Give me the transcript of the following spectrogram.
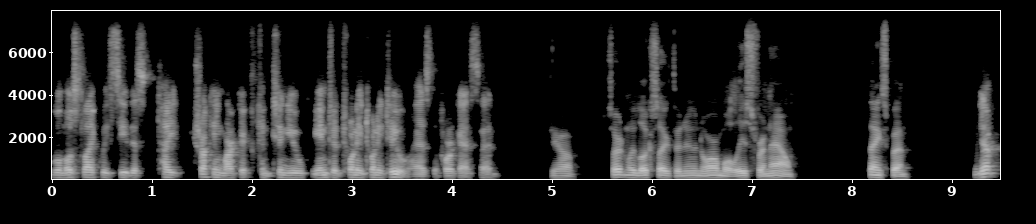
we'll most likely see this tight trucking market continue into 2022, as the forecast said. Yeah, certainly looks like the new normal, at least for now. Thanks, Ben. Yep.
